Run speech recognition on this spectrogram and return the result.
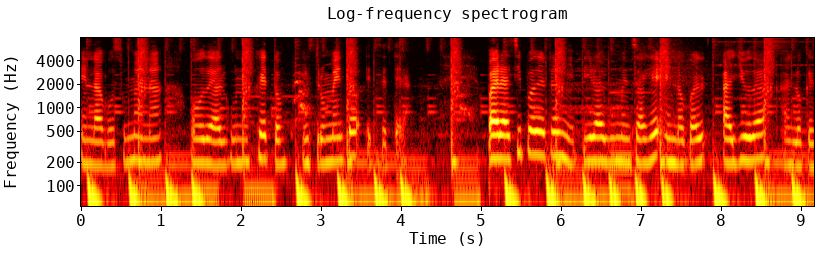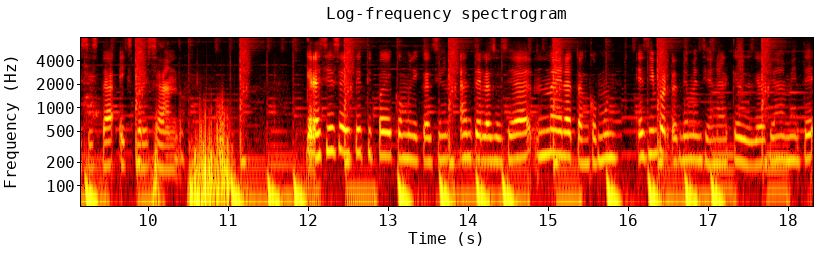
en la voz humana o de algún objeto, instrumento, etc. Para así poder transmitir algún mensaje en lo cual ayuda a lo que se está expresando. Gracias a este tipo de comunicación ante la sociedad no era tan común. Es importante mencionar que desgraciadamente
